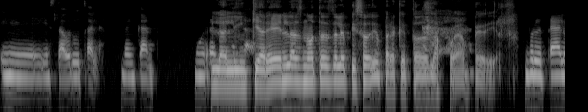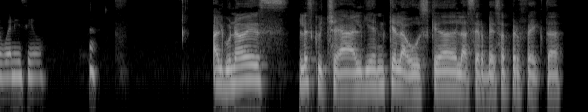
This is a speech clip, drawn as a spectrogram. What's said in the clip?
eh, y está brutal. Me encanta. la linkearé en las notas del episodio para que todos la puedan pedir. Brutal, buenísimo. ¿Alguna vez le escuché a alguien que la búsqueda de la cerveza perfecta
